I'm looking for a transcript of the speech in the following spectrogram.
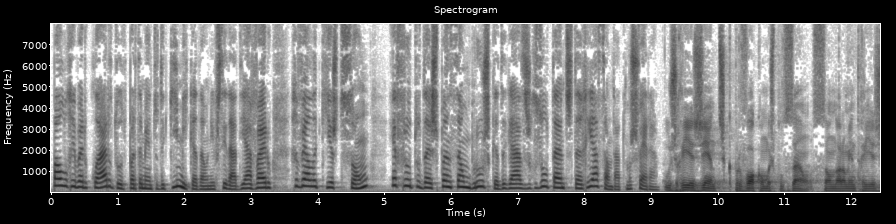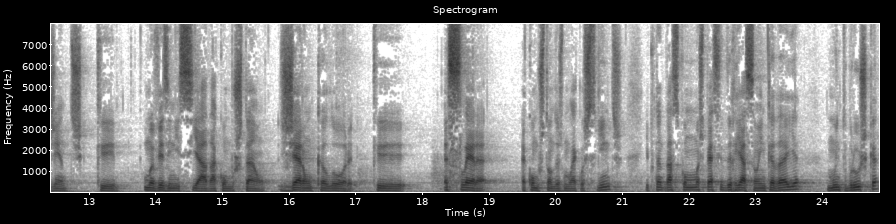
Paulo Ribeiro Claro, do Departamento de Química da Universidade de Aveiro, revela que este som é fruto da expansão brusca de gases resultantes da reação da atmosfera. Os reagentes que provocam uma explosão são normalmente reagentes que, uma vez iniciada a combustão, geram calor que acelera a combustão das moléculas seguintes e, portanto, dá-se como uma espécie de reação em cadeia muito brusca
